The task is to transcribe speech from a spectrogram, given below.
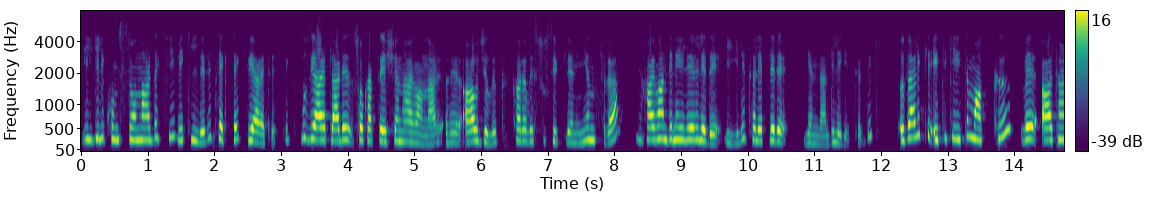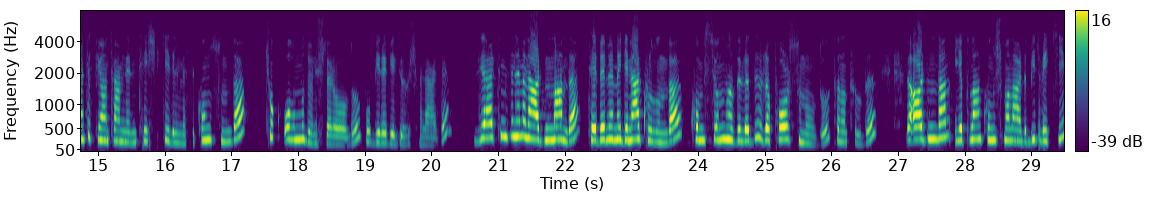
ilgili komisyonlardaki vekilleri tek tek ziyaret ettik. Bu ziyaretlerde sokakta yaşayan hayvanlar, e, avcılık, kara ve su sirklerinin yanı sıra hayvan deneyleriyle de ilgili talepleri yeniden dile getirdik. Özellikle etik eğitim hakkı ve alternatif yöntemlerin teşvik edilmesi konusunda çok olumlu dönüşler oldu bu birebir görüşmelerde. Ziyaretimizin hemen ardından da TBMM Genel Kurulu'nda komisyonun hazırladığı rapor sunuldu, tanıtıldı ve ardından yapılan konuşmalarda bir vekil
